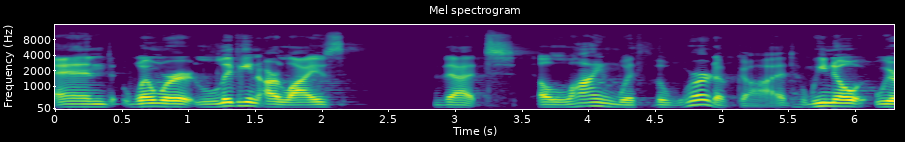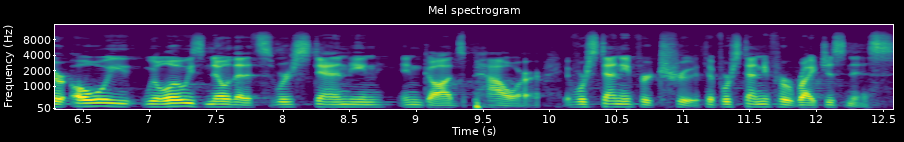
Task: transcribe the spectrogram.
And when we're living our lives that align with the Word of God, we know we're always we'll always know that it's we're standing in God's power. If we're standing for truth, if we're standing for righteousness,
